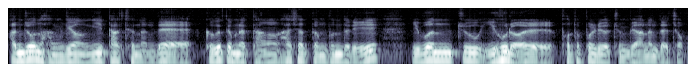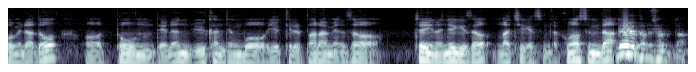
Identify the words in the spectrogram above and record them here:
안 좋은 환경이 닥쳤는데 그것 때문에 당황하셨던 분들이 이번 주 이후를 포트폴리오 준비하는데 조금이라도 어, 도움되는 유익한 정보였기를 바라면서 저희는 여기서 마치겠습니다. 고맙습니다. 네, 감사합니다.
